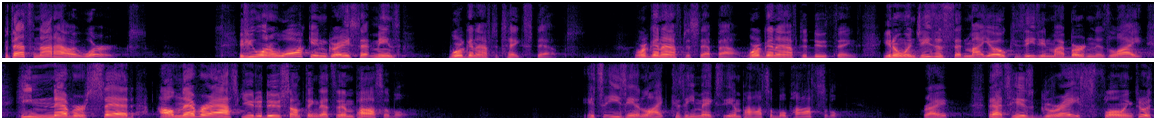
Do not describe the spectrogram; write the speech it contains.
But that's not how it works. If you want to walk in grace, that means we're going to have to take steps. We're going to have to step out. We're going to have to do things. You know, when Jesus said, My yoke is easy and my burden is light, he never said, I'll never ask you to do something that's impossible. It's easy and light because he makes the impossible possible, right? That's his grace flowing through us.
